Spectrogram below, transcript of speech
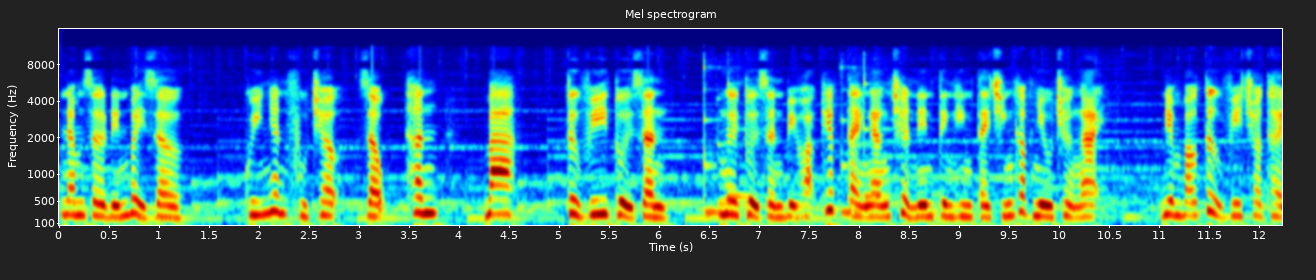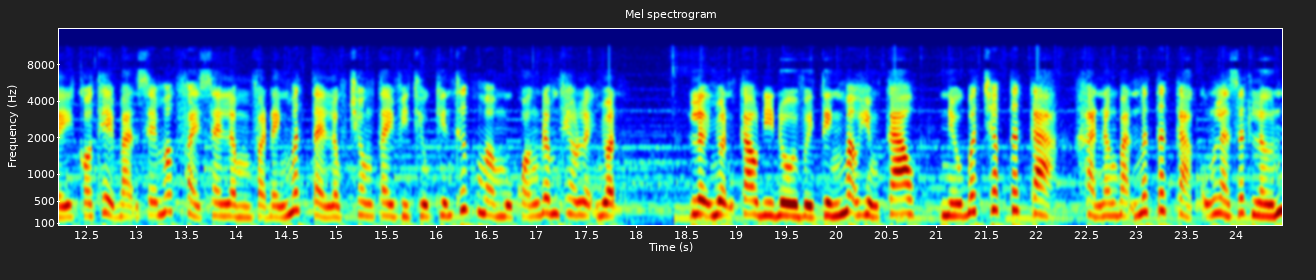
5 giờ đến 7 giờ. Quý nhân phù trợ, dậu, thân. 3. Tử vi tuổi dần. Người tuổi dần bị họa kiếp tài ngáng trở nên tình hình tài chính gặp nhiều trở ngại. Điềm báo tử vi cho thấy có thể bạn sẽ mắc phải sai lầm và đánh mất tài lộc trong tay vì thiếu kiến thức mà mù quáng đâm theo lợi nhuận. Lợi nhuận cao đi đôi với tính mạo hiểm cao, nếu bất chấp tất cả, khả năng bạn mất tất cả cũng là rất lớn.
